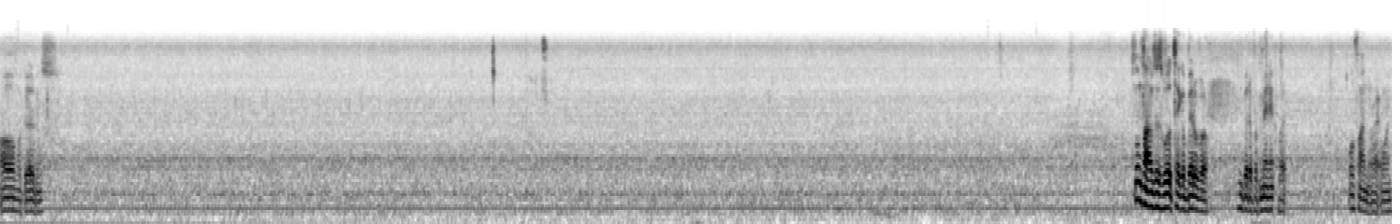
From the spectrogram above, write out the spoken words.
Oh my goodness. Sometimes this will take a bit of a, bit of a minute, but we'll find the right one.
